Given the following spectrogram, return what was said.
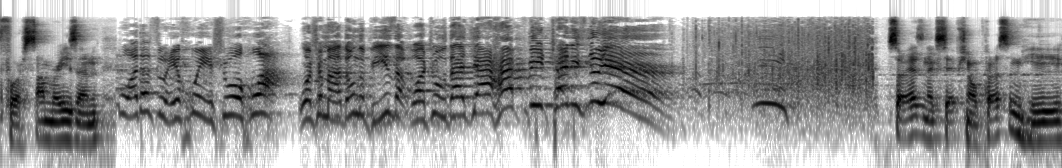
for some reason. 我的嘴会说话。我是马东的鼻子，我祝大家 Happy Chinese New Year。 So, as an exceptional person, he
